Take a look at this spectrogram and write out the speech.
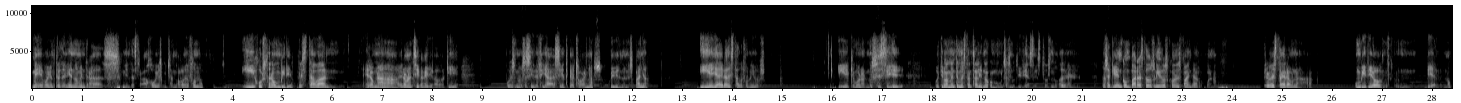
me voy entreteniendo mientras, mientras trabajo y escuchando algo de fondo. Y justo era un vídeo que estaban, era una, era una chica que llevaba aquí, pues no sé si decía 7, 8 años viviendo en España y ella era de Estados Unidos. Y que bueno, no sé si últimamente me están saliendo como muchas noticias de estos, ¿no? De, no sé quién compara Estados Unidos con España. Bueno, pero esta era una un vídeo mm, bien, ¿no?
